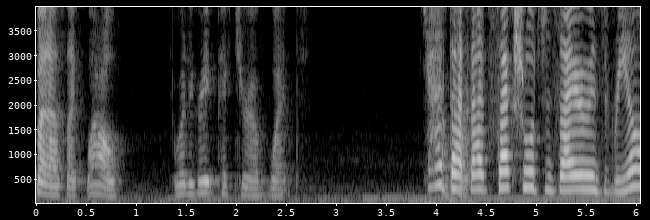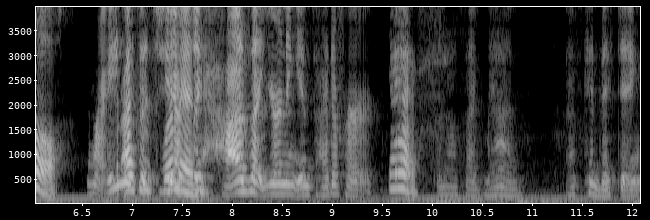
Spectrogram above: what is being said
But I was like, wow, what a great picture of what, Yeah, that what- that sexual desire is real. right? For us that as she actually has that yearning inside of her. Yes. And I was like, man, that's convicting.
